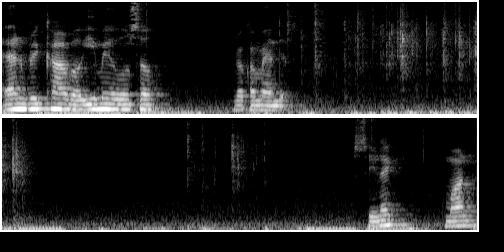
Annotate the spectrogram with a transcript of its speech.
And recover email also recommended select month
